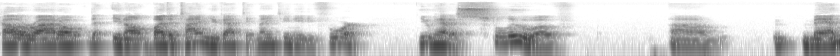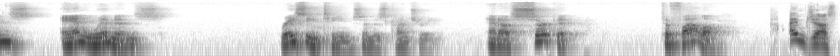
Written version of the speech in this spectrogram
Colorado. That you know, by the time you got to 1984, you had a slew of um, men's and women's racing teams in this country, and a circuit to follow. I'm just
